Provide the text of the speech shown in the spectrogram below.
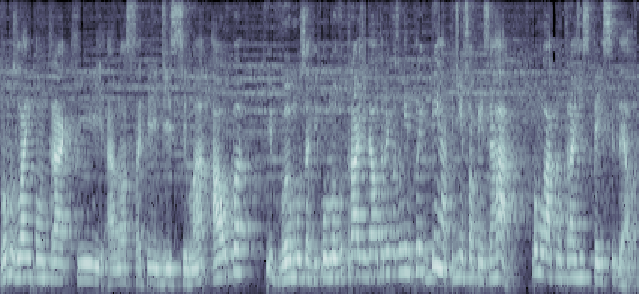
vamos lá encontrar aqui a nossa queridíssima Alba e vamos aqui com o novo traje dela também fazer um gameplay bem rapidinho só para encerrar. Vamos lá com o traje Space dela.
